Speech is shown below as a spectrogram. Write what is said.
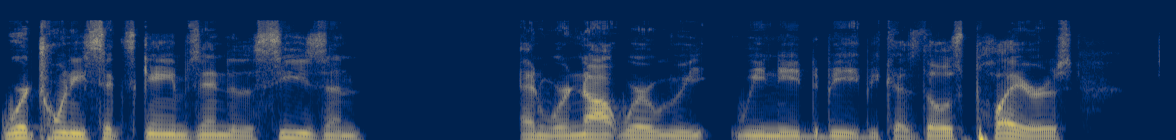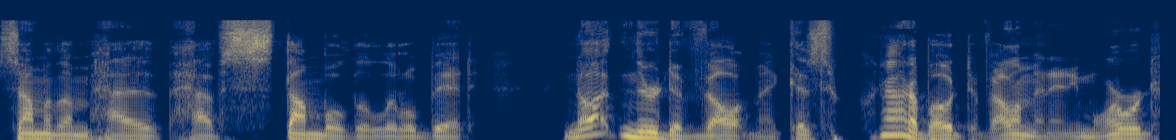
we're 26 games into the season and we're not where we, we need to be because those players, some of them have, have stumbled a little bit, not in their development, because we're not about development anymore. We're,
